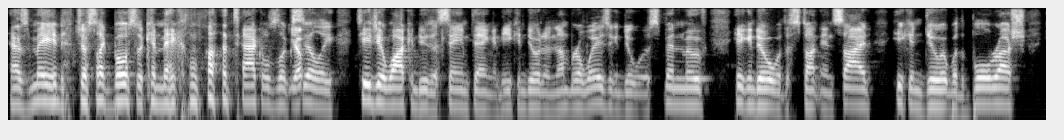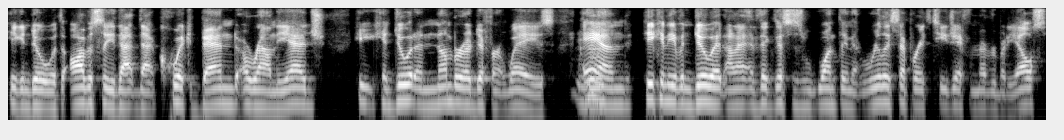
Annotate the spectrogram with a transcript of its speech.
has made just like Bosa can make a lot of tackles look Yep. silly. TJ Watt can do the same thing, and he can do it in a number of ways. He can do it with a spin move. He can do it with a stunt inside. He can do it with a bull rush. He can do it with obviously that that quick bend around the edge. He can do it a number of different ways, Mhm. and he can even do it. And I think this is one thing that really separates TJ from everybody else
